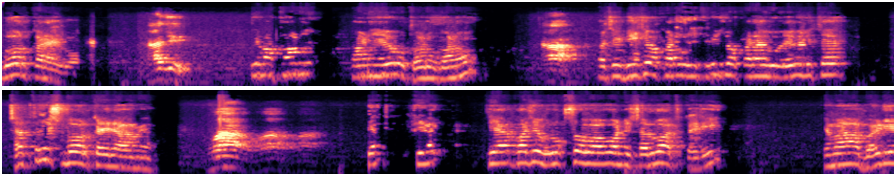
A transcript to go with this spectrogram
બોર કરાવ્યો. હાજી. એમાં પાણી પાણી આવ્યું થોડું ઘણું. હા. પછી બીજો કરાવ્યો ત્રીજો કરાવ્યો. એવી રીતે છત્રીસ બોર કર્યા અમે. વાહ વાહ વાહ. ત્યાર પછી વૃક્ષો વાવવાની શરૂઆત કરી. એમાં ભૈડી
